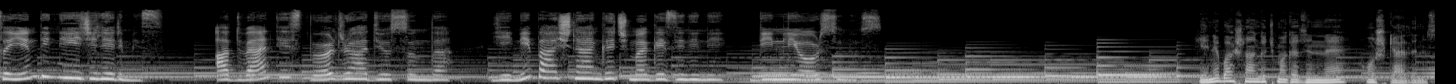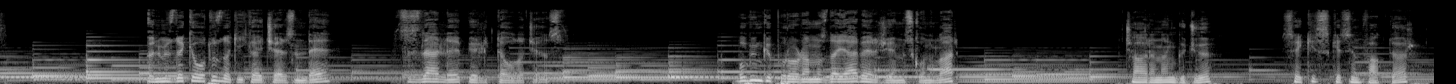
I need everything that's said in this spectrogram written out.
Sayın dinleyicilerimiz, Adventist World Radyosu'nda Yeni Başlangıç magazinini dinliyorsunuz. Yeni Başlangıç magazinine hoş geldiniz. Önümüzdeki 30 dakika içerisinde sizlerle birlikte olacağız. Bugünkü programımızda yer vereceğimiz konular Çağrının gücü, 8 kesin faktör,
